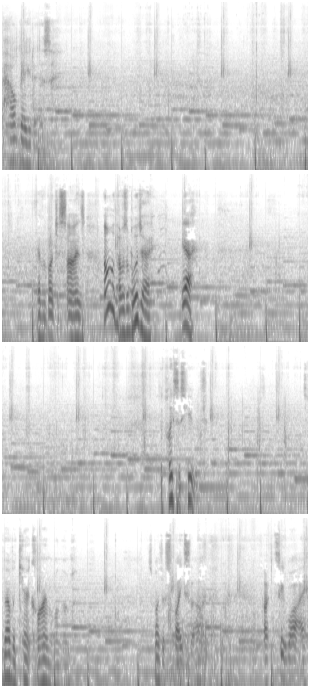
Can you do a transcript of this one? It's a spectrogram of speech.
how big it is. They have a bunch of signs. Oh, that was a blue jay. Yeah. The place is huge. Too bad we can't climb on them. There's a bunch of spikes though. I can see why.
